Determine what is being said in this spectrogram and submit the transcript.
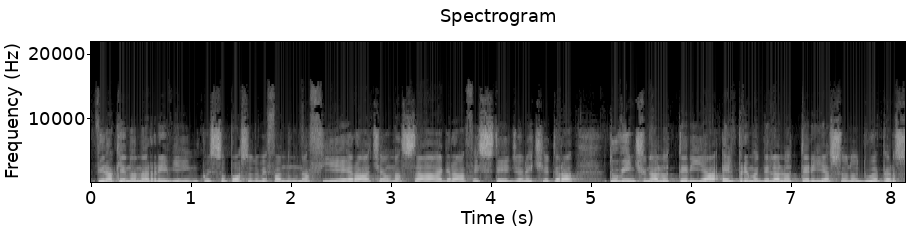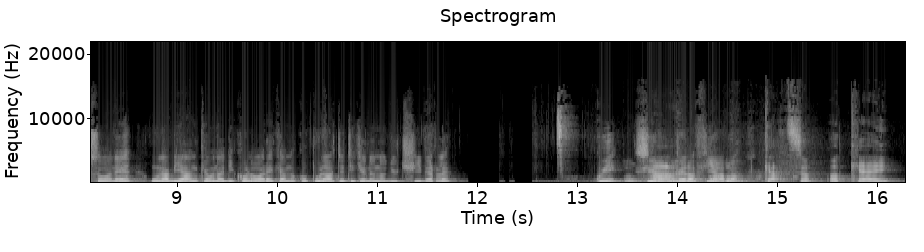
fino a che non arrivi in questo posto dove fanno una fiera, c'è una sagra, festeggiano, eccetera. Tu vinci una lotteria e il premio della lotteria sono due persone, una bianca e una di colore, che hanno copulato e ti chiedono di ucciderle. Qui Uh, si ah, rompe la fiaba. uh. Cazzo, ok.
